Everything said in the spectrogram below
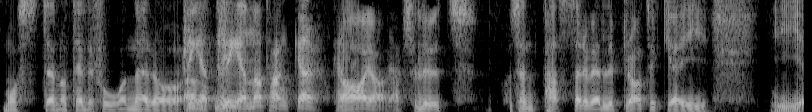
måsten och telefoner och Ren, allting. rena tankar. kanske. Ja, ja, absolut. Och sen passar det väldigt bra tycker jag i, i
